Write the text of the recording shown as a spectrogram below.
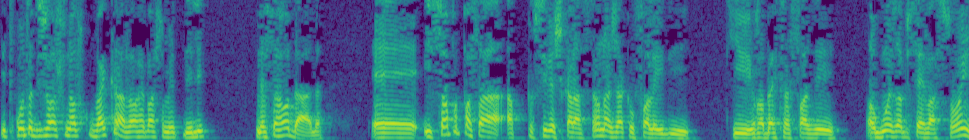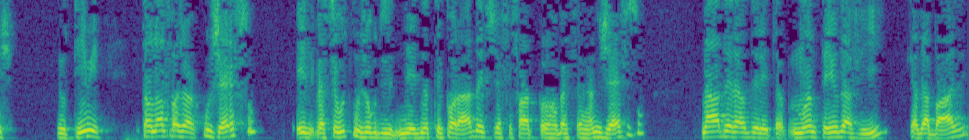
e por conta disso eu acho que o Náutico vai cravar o rebaixamento dele nessa rodada. É, e só para passar a possível escalação, né, já que eu falei de que o Roberto vai fazer algumas observações no time, então o Náutico vai jogar com o Jefferson, ele vai ser o último jogo dele na temporada, esse já foi falado pelo Roberto Fernando, Jefferson. Na lateral direita mantém o Davi, que é da base,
